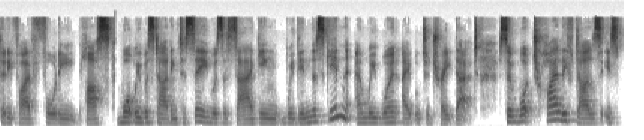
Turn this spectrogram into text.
35, 40 plus, what we were starting to see was a sagging within the skin, and we weren't able to treat that. So, what TriLift does is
